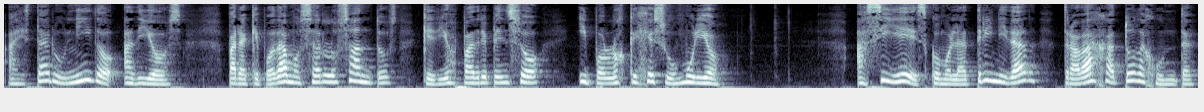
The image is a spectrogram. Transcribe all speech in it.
a estar unido a Dios, para que podamos ser los santos que Dios Padre pensó y por los que Jesús murió. Así es como la Trinidad trabaja toda junta.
